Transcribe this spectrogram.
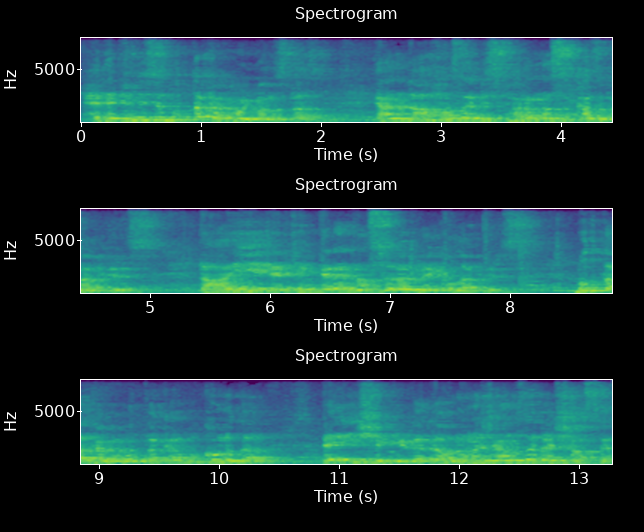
Hedefinizi mutlaka koymanız lazım. Yani daha fazla biz para nasıl kazanabiliriz? Daha iyi erkeklere nasıl örnek olabiliriz? Mutlaka ve mutlaka bu konuda en iyi şekilde davranacağınıza ben şahsen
